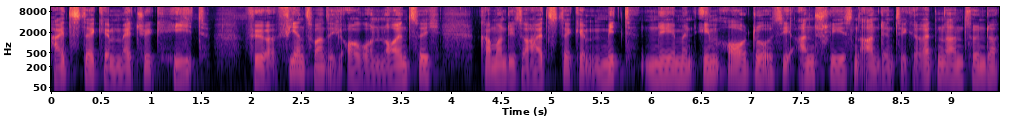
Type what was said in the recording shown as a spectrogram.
Heizdecke Magic Heat. Für 24,90 Euro kann man diese Heizdecke mitnehmen im Auto, sie anschließen an den Zigarettenanzünder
